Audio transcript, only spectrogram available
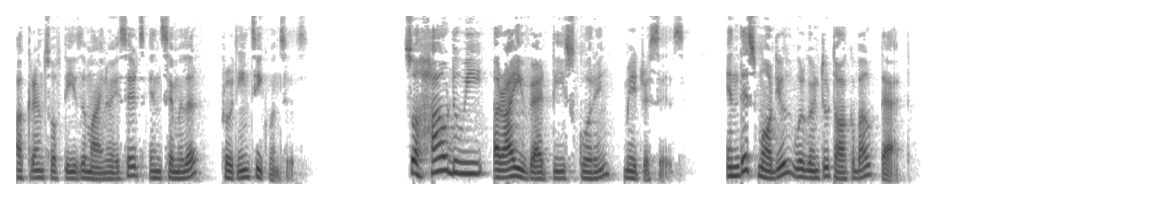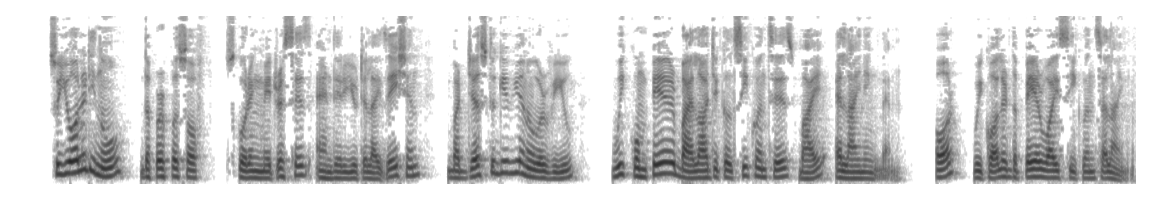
occurrence of these amino acids in similar protein sequences. So how do we arrive at these scoring matrices? In this module, we're going to talk about that. So you already know the purpose of scoring matrices and their utilization, but just to give you an overview, we compare biological sequences by aligning them, or we call it the pairwise sequence alignment.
